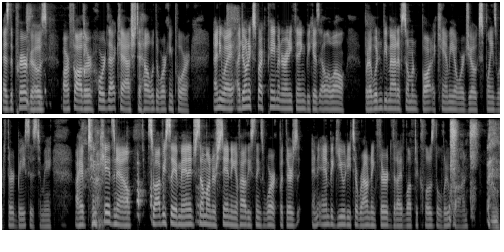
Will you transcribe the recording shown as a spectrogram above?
As the prayer goes, Our Father, hoard that cash to hell with the working poor. Anyway, I don't expect payment or anything because LOL, but I wouldn't be mad if someone bought a cameo where Joe explains what third base is to me. I have two kids now, so obviously I've managed some understanding of how these things work, but there's an ambiguity to rounding third that I'd love to close the loop on.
